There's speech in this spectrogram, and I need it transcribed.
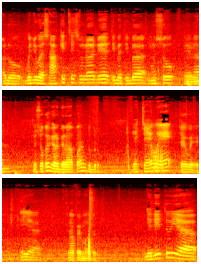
Aduh, gue juga sakit sih sebenarnya dia tiba-tiba nusuk ya Hmm. kan. nusuknya gara-gara apaan tuh bro Ya cewek. cewek ya? Iya. kenapa emang tuh Jadi itu ya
